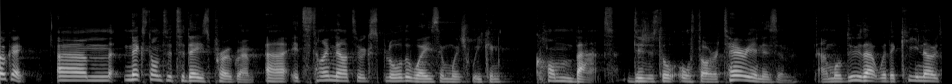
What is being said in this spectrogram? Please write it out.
Okay, um, next on to today's program. Uh, it's time now to explore the ways in which we can combat digital authoritarianism. And we'll do that with a keynote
